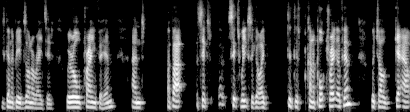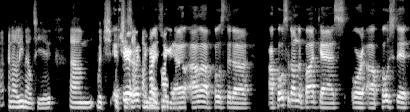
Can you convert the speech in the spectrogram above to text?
he's going to be exonerated. We're all praying for him. And about six six weeks ago, I did this kind of portrait of him, which I'll get out and I'll email to you. Um, which, yeah, which is, uh, I'm very I'll, I'll uh, post it. Uh, I'll post it on the podcast, or I'll post it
